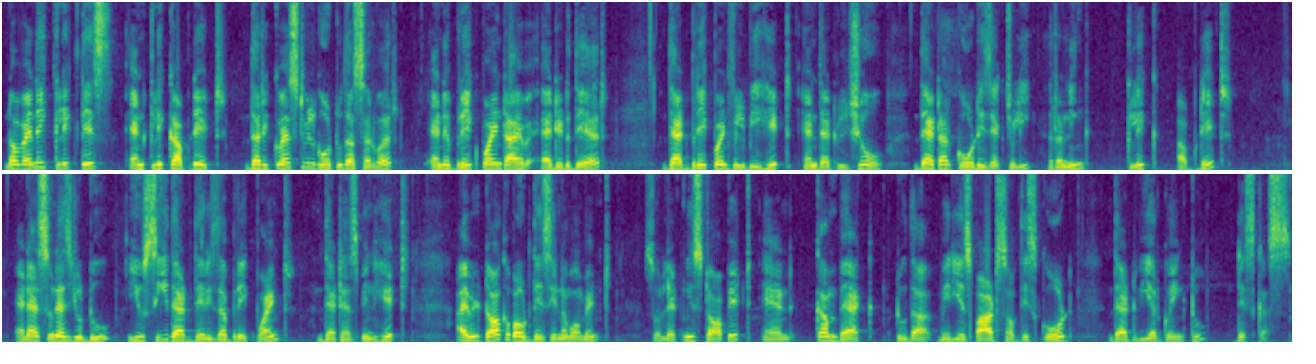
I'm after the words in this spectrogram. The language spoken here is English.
Now when I click this and click update, the request will go to the server and a breakpoint I have added there. That breakpoint will be hit and that will show that our code is actually running. Click update and as soon as you do, you see that there is a breakpoint that has been hit. I will talk about this in a moment. So let me stop it and come back to the various parts of this code that we are going to discuss.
